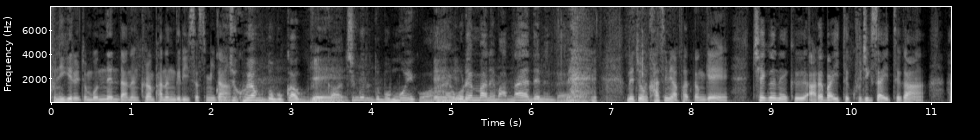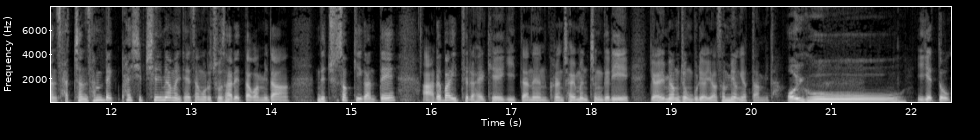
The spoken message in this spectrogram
분위기를 좀 못 낸다는 그런 반응들이 있었습니다. 그렇죠. 고향도 못 가고 그러니까 예. 친구들도 못 모이고 예. 아, 오랜만에 만나야 되는데. 네. 근데 좀 가슴이 아팠던 게 최근에 그 아르바이트 구직 사이트가 한 4,387명을 대상으로 조사를 했다고 합니다. 근데 추석 기간 때 아르바이트를 할 계획이 있다는 그런 젊은 층들이 10명 중 무려 6명이었답니다. 어이고. 이게 또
